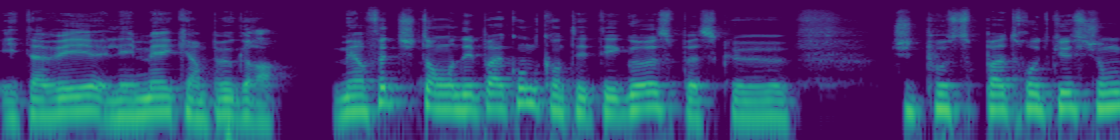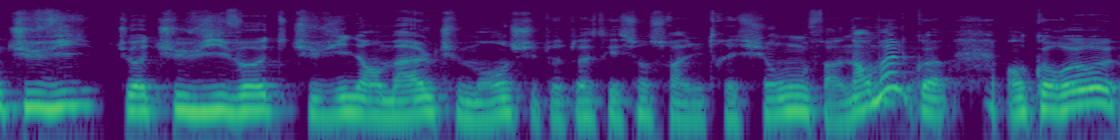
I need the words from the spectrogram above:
et t'avais les mecs un peu gras. Mais en fait, tu t'en rendais pas compte quand t'étais gosse parce que tu te poses pas trop de questions, tu vis, tu vois, tu vivotes, tu vis normal, tu manges, tu te poses pas de questions sur la nutrition, enfin normal quoi, encore heureux.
